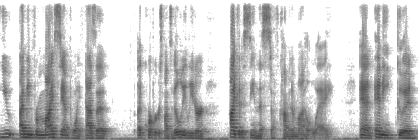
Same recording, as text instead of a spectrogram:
you i mean from my standpoint as a, a corporate responsibility leader i could have seen this stuff coming a mile away. And any good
